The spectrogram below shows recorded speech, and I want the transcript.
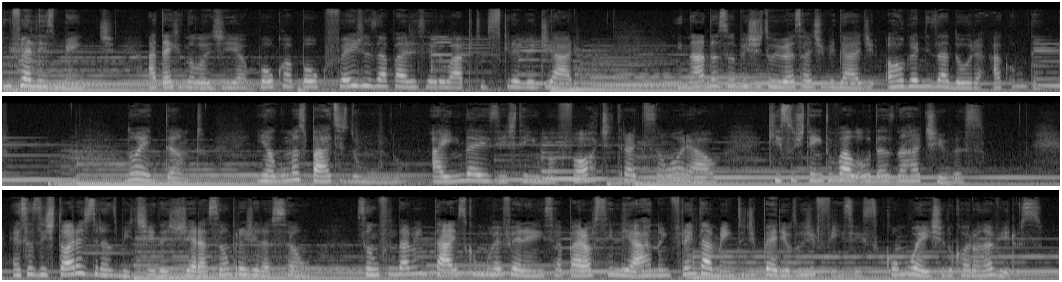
Infelizmente, a tecnologia pouco a pouco fez desaparecer o hábito de escrever diário, e nada substituiu essa atividade organizadora a contento. No entanto, em algumas partes do mundo, ainda existem uma forte tradição oral que sustenta o valor das narrativas. Essas histórias transmitidas de geração para geração são fundamentais como referência para auxiliar no enfrentamento de períodos difíceis, como este do coronavírus.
